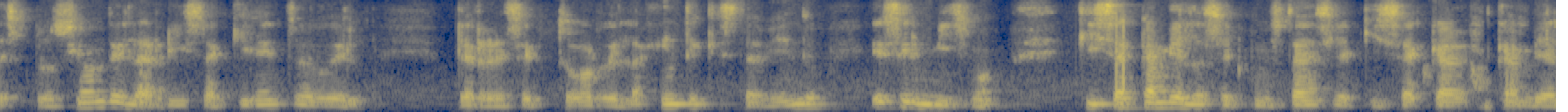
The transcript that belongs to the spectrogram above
explosión de la risa aquí dentro del, receptor, de la gente que está viendo, es el mismo. Quizá cambia la circunstancia, quizá cambia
